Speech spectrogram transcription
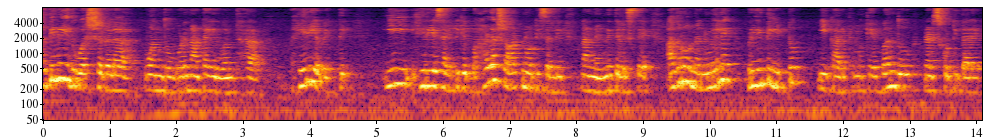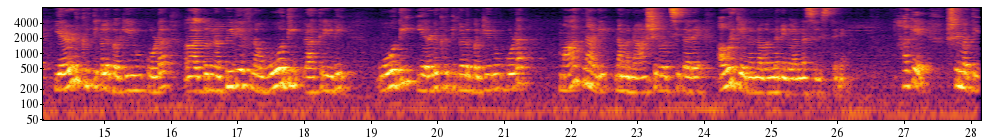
ಹದಿನೈದು ವರ್ಷಗಳ ಒಂದು ಒಡನಾಟ ಇರುವಂತಹ ಹಿರಿಯ ವ್ಯಕ್ತಿ. ಈ ಹಿರಿಯ ಸಾಹಿತಿಗೆ ಬಹಳ ಶಾರ್ಟ್ ನೋಟಿಸಲ್ಲಿ ನಾನು ನಿನ್ನೆ ತಿಳಿಸಿದೆ. ಆದರೂ ನನ್ನ ಮೇಲೆ ಪ್ರೀತಿ ಇಟ್ಟು ಈ ಕಾರ್ಯಕ್ರಮಕ್ಕೆ ಬಂದು ನಡೆಸ್ಕೊಟ್ಟಿದ್ದಾರೆ. ಎರಡು ಕೃತಿಗಳ ಬಗ್ಗೆಯೂ ಕೂಡ ಅದನ್ನು ಪಿ ಡಿ ಎಫ್ನ ಓದಿ ರಾತ್ರಿ ಇಡೀ, ಓದಿ ಎರಡು ಕೃತಿಗಳ ಬಗ್ಗೆಯೂ ಕೂಡ ಮಾತನಾಡಿ ನಮ್ಮನ್ನು ಆಶೀರ್ವದಿಸಿದ್ದಾರೆ. ಅವರಿಗೆ ನನ್ನ ವಂದನೆಗಳನ್ನು ಸಲ್ಲಿಸ್ತೇನೆ. ಹಾಗೆ ಶ್ರೀಮತಿ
